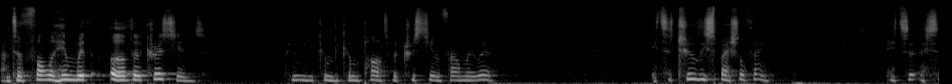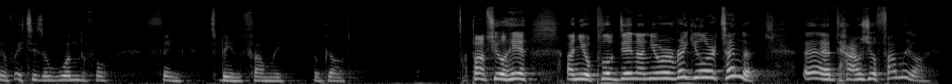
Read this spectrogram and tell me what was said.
and to follow Him with other Christians who you can become part of a Christian family with. It's a truly special thing. It's a, it's a, it is a wonderful thing to be in the family of God. Perhaps you're here and you're plugged in and you're a regular attender. And how's your family life?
